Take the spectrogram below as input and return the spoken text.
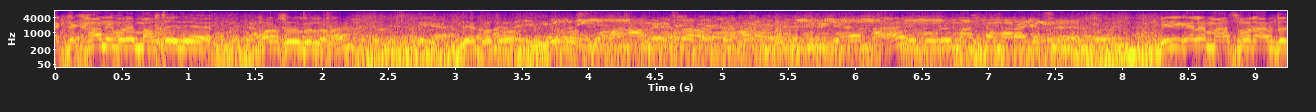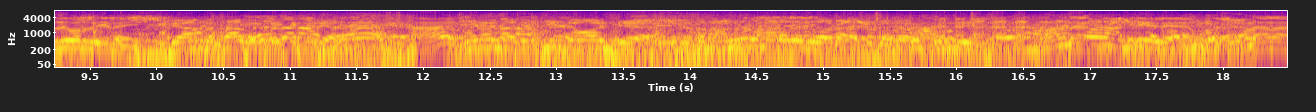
একটা খানি পরে মাছটা যে মরা শুরু করল না? দেখো তো। হ্যাঁ? বিড়ি খেলে মাছ মরা আমি তো জীবনে দিই নাই। না আমরা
